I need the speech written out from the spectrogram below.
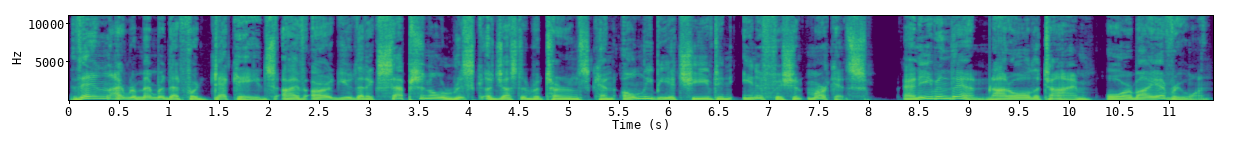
Then I remembered that for decades I've argued that exceptional risk adjusted returns can only be achieved in inefficient markets and even then, not all the time, or by everyone.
